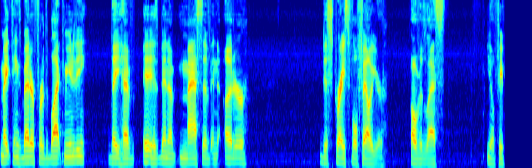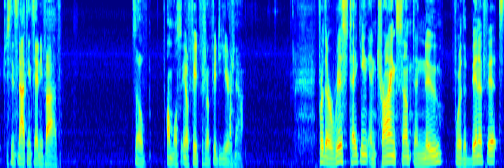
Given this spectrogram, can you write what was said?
make things better for the black community, they have. It has been a massive and utter disgraceful failure over the last you know 50, since 1975. So almost you know 50, 50 years now for their risk taking and trying something new for the benefits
